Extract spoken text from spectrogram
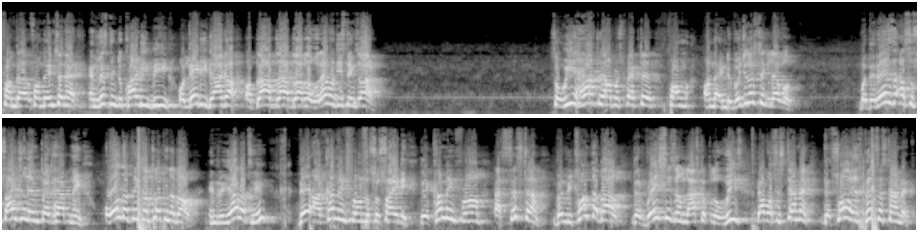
from the from the internet and listening to Cardi B or Lady Gaga or blah blah blah blah, whatever these things are. So we have to have perspective from on the individualistic level. But there is a societal impact happening. All the things I'm talking about, in reality, they are coming from the society. They're coming from a system. When we talk about the racism last couple of weeks, that was systemic. That so is this systemic.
